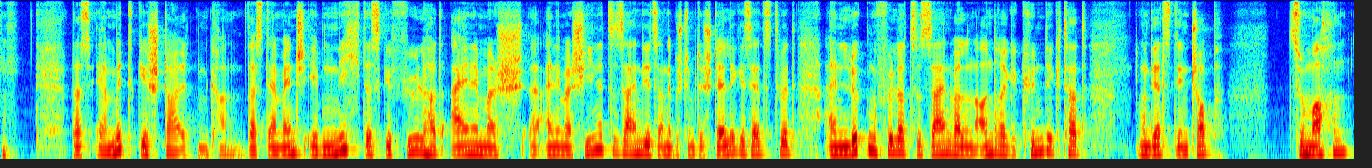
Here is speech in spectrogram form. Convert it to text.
dass er mitgestalten kann, dass der Mensch eben nicht das Gefühl hat, eine, Masch äh, eine Maschine zu sein, die jetzt an eine bestimmte Stelle gesetzt wird, ein Lückenfüller zu sein, weil ein anderer gekündigt hat und jetzt den Job zu machen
